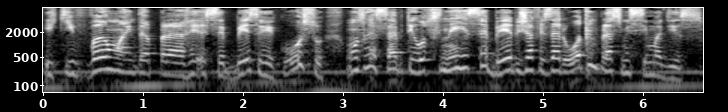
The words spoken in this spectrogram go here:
e que vão ainda para receber esse recurso, uns recebem, tem outros que nem receberam e já fizeram outro empréstimo em cima disso.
